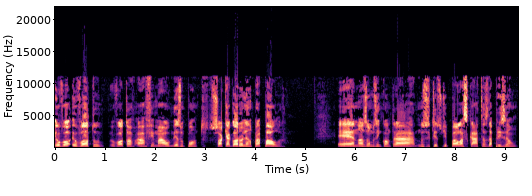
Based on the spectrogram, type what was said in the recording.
eu, vou, eu, volto, eu volto a afirmar o mesmo ponto, só que agora olhando para Paulo. É, nós vamos encontrar nos escritos de Paulo as cartas da prisão.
